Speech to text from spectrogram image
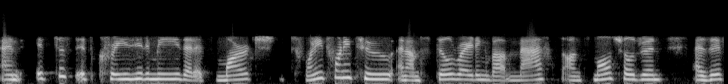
And it's just, it's crazy to me that it's March 2022 and I'm still writing about masks on small children as if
